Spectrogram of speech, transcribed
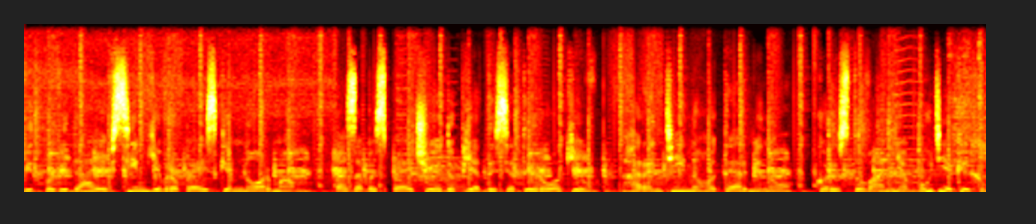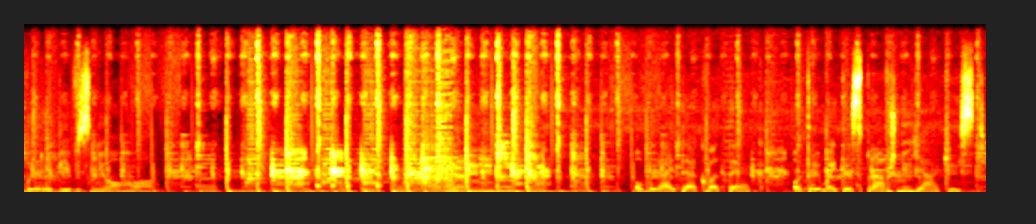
відповідає всім європейським нормам та забезпечує до 50 років гарантійного терміну користування будь-яких виробів з нього. Обирайте Акватек, отримайте справжню якість.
